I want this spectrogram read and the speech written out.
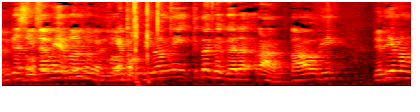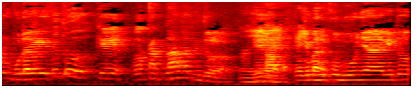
Enggak sih, tapi emang gitu kan. kalau gue bilang nih kita gara-gara rantau nih. Jadi emang budaya itu tuh kayak lekat banget gitu loh. Oh, iya. Kayak Kayak gimana? kubu-kubunya gitu,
